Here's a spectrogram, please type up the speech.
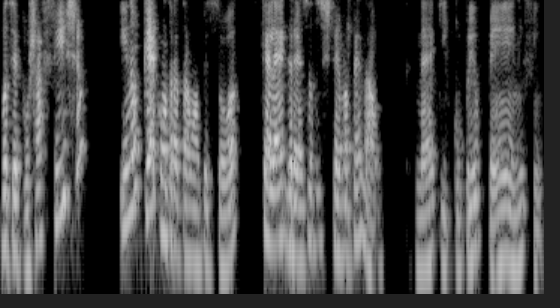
Você puxa a ficha e não quer contratar uma pessoa que ela é egressa do sistema penal, né, que cumpriu pena, enfim.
